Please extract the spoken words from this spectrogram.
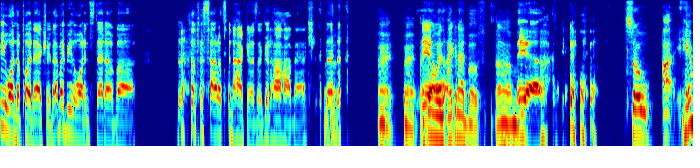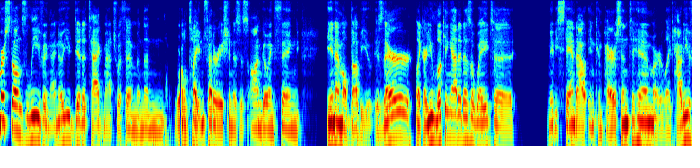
be one to put actually. That might be the one instead of uh Masato Tanaka is a good haha match. Okay. All right. All right. I Yeah. can always I can add both. Um yeah. So uh, Hammerstone's leaving. I know you did a tag match with him, and then World Titan Federation is this ongoing thing. in MLW. Is there like, are you looking at it as a way to maybe stand out in comparison to him, or like how do you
